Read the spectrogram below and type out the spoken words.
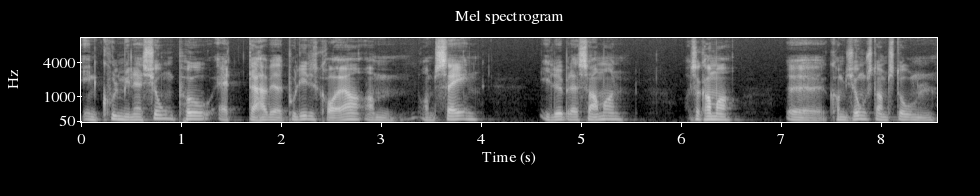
en kulmination på, at der har været politisk røre om, om sagen i løbet af sommeren, og så kommer øh, kommissionsdomstolen,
